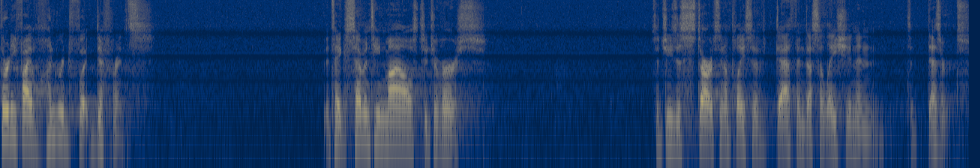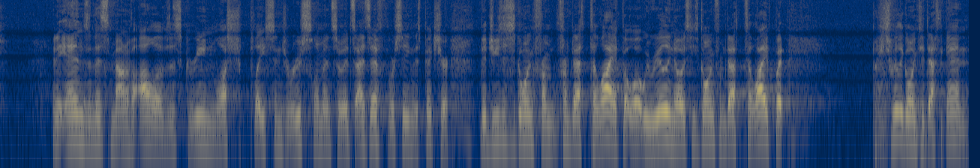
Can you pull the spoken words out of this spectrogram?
3,500 foot difference. It takes 17 miles to traverse. So Jesus starts in a place of death and desolation and it's a desert. And he ends in this Mount of Olives, this green, lush place in Jerusalem. And so it's as if we're seeing this picture that Jesus is going from, from death to life. But what we really know is he's going from death to life, but, but he's really going to death again.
